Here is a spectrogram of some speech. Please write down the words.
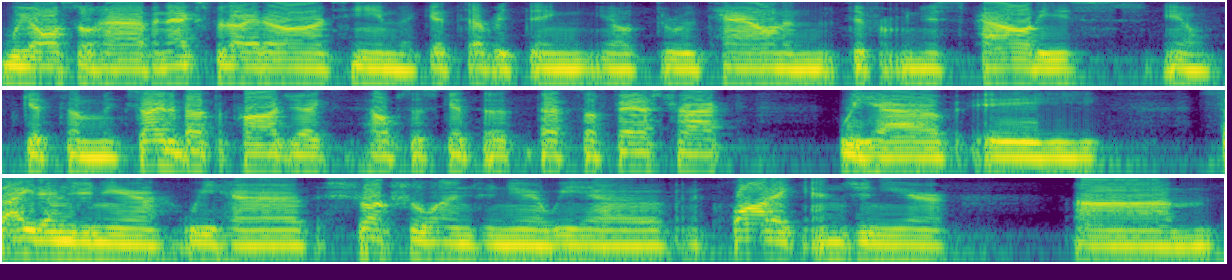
we also have an expediter on our team that gets everything you know through town and different municipalities you know gets them excited about the project helps us get the that stuff fast tracked. We have a site engineer we have a structural engineer we have an aquatic engineer um,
